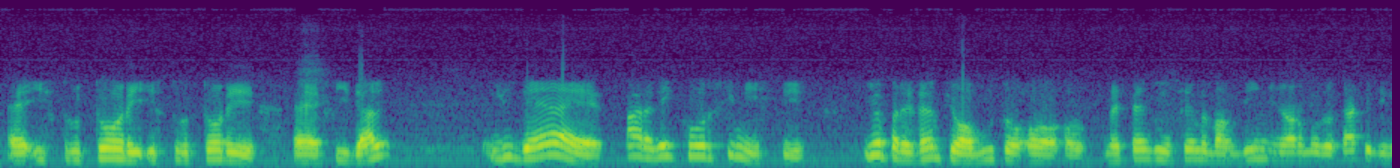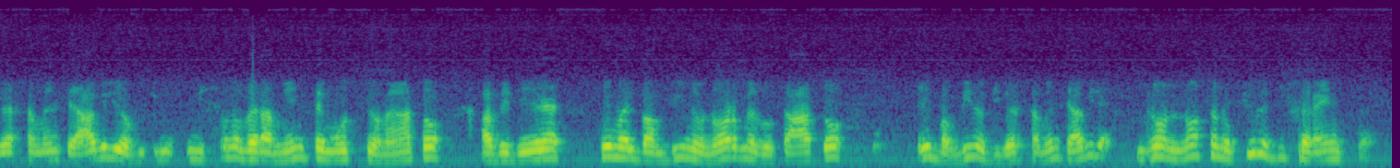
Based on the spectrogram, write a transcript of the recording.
eh, istruttori, istruttori eh, FIDAL, l'idea è fare dei corsi misti. Io per esempio ho avuto, ho, ho, mettendo insieme bambini normodotati diversamente abili, ho, mi sono veramente emozionato a vedere come il bambino normodotato e il bambino diversamente abile non notano più le differenze.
